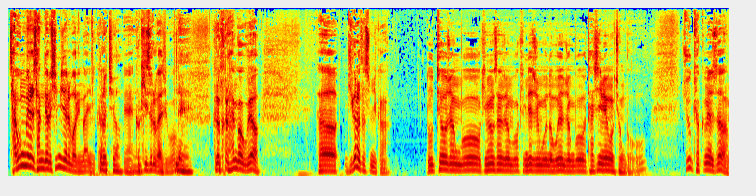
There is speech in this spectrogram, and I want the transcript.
자국민을 상대로 심리전을 벌인 거 아닙니까? 그렇죠. 예, 그 기술을 가지고 네. 그런 걸 한 거고요. 어, 이건 어떻습니까? 노태우 정부, 김영삼 정부, 김대중 정부, 노무현 정부, 다시 이명박 정부 쭉 겪으면서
